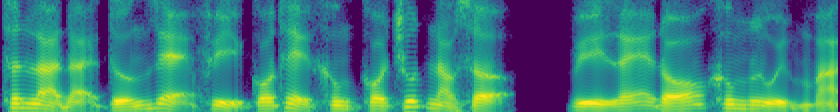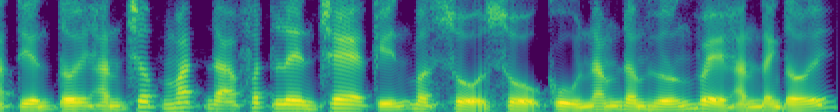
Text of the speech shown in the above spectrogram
thân là đại tướng rẻ phỉ có thể không có chút nào sợ, vì lẽ đó không lùi mà tiến tới hắn chớp mắt đã phất lên che kín bật sổ sổ cù nắm đấm hướng về hắn đánh tới.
